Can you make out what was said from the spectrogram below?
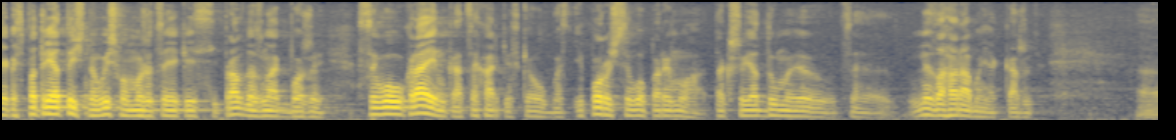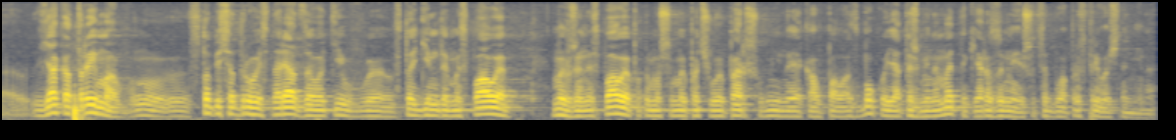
якось патріотично вийшло, може це якийсь правда знак Божий. Село Українка це Харківська область, і поруч село Перемога. Так що я думаю, це не за горами, як кажуть. Як отримав, ну, 152-й снаряд залетів в той дім, де ми спали. Ми вже не спали, тому що ми почули першу міну, яка впала з боку. Я теж мінометник, я розумію, що це була пристрілочна міна.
